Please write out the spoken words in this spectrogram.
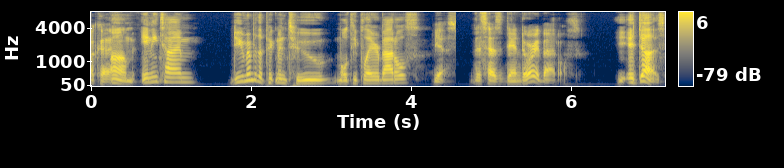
Okay. Um anytime do you remember the Pikmin 2 multiplayer battles? yes. This has Dandori battles. It does,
